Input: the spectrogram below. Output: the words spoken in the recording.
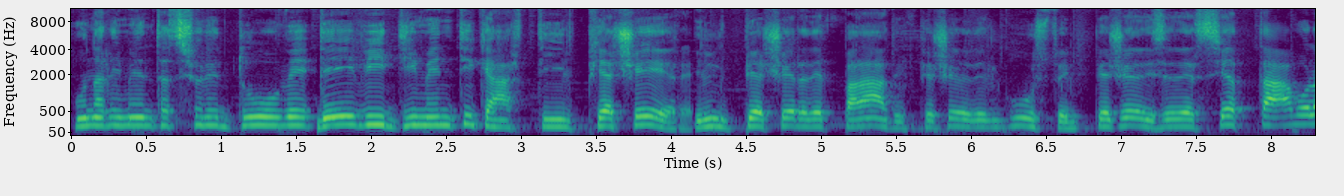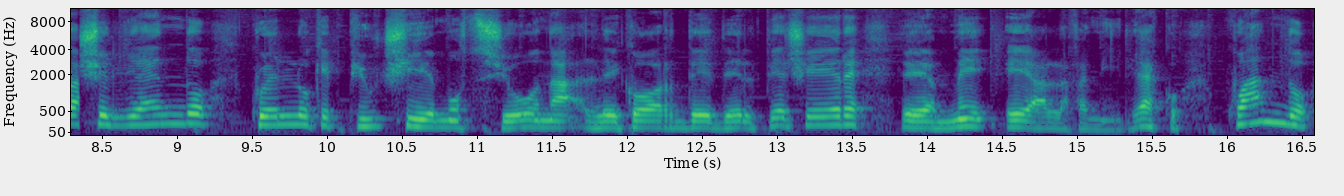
un'alimentazione dove devi dimenticarti il piacere, il piacere del palato, il piacere del gusto, il piacere di sedersi a tavola, scegliendo quello che più ci emoziona le corde del piacere eh, a me e alla famiglia. Ecco, quando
